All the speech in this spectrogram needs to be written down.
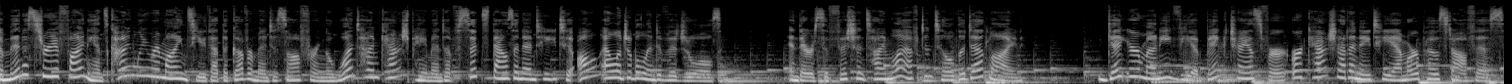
The Ministry of Finance kindly reminds you that the government is offering a one time cash payment of 6,000 NT to all eligible individuals, and there is sufficient time left until the deadline. Get your money via bank transfer or cash at an ATM or post office.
